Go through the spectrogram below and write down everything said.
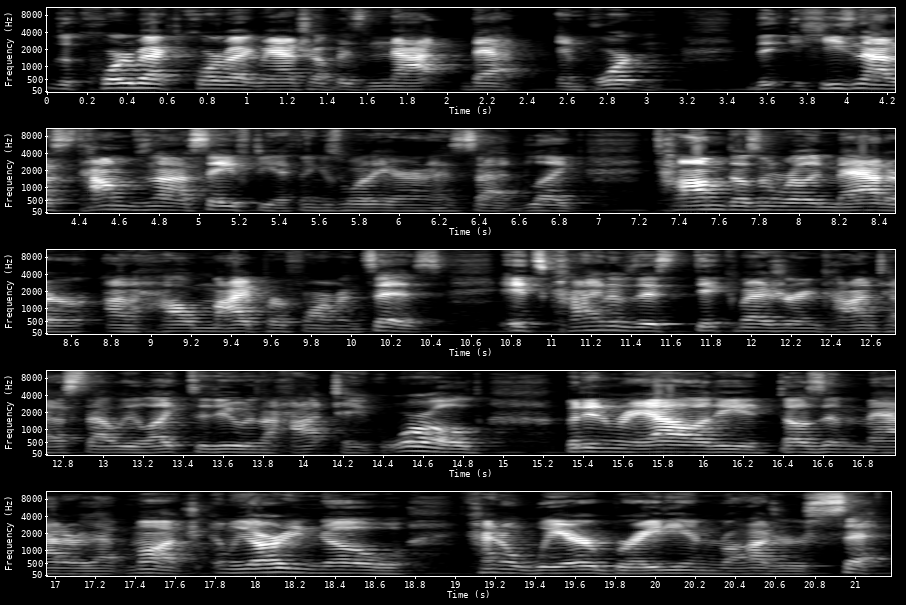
the quarterback to quarterback matchup is not that important. He's not a Tom's not a safety. I think is what Aaron has said. Like Tom doesn't really matter on how my performance is. It's kind of this dick measuring contest that we like to do in the hot take world, but in reality, it doesn't matter that much. And we already know kind of where Brady and Rodgers sit.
